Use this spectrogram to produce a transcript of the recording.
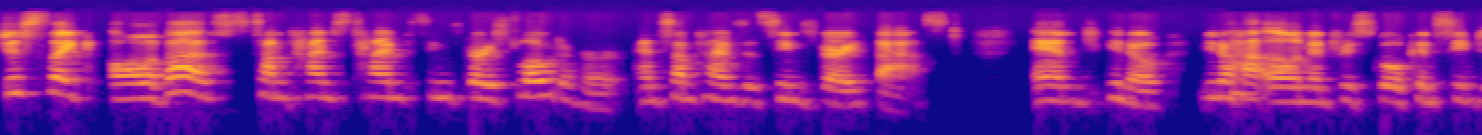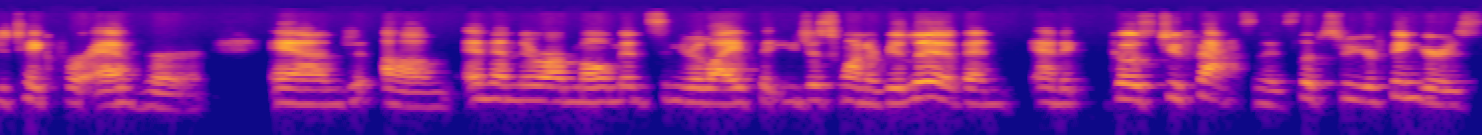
just like all of us, sometimes time seems very slow to her, and sometimes it seems very fast. And you know, you know how elementary school can seem to take forever, and um, and then there are moments in your life that you just want to relive, and and it goes too fast and it slips through your fingers.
